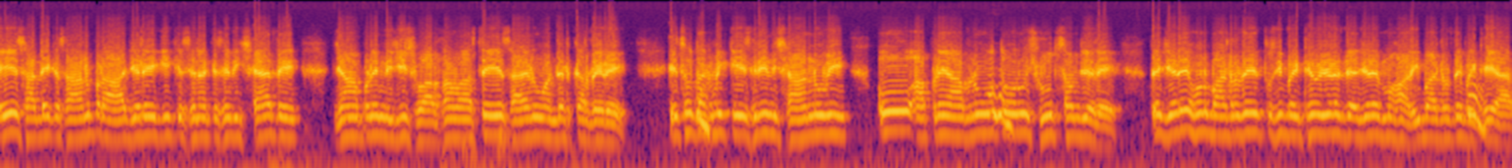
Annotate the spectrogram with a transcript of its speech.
ਇਹ ਸਾਡੇ ਕਿਸਾਨ ਭਰਾ ਜਿਹੜੇ ਕਿ ਕਿਸੇ ਨਾ ਕਿਸੇ ਦੀ ਸ਼ਹਿ ਤੇ ਜਾਂ ਆਪਣੇ ਨਿੱਜੀ ਸਵਾਰਥਾਂ ਵਾਸਤੇ ਇਹ ਸਾਰਿਆਂ ਨੂੰ ਅੰਡਟ ਕਰਦੇ ਰਹੇ। ਇਥੋਂ ਤੱਕ ਵੀ ਕੇਸਰੀ ਨਿਸ਼ਾਨ ਨੂੰ ਵੀ ਉਹ ਆਪਣੇ ਆਪ ਨੂੰ ਉਹ ਤੋਂ ਉਹਨੂੰ ਛੂਤ ਸਮਝਦੇ ਰਹੇ। ਤੇ ਜਿਹੜੇ ਹੁਣ ਬਾਰਡਰ ਦੇ ਤੁਸੀਂ ਬੈਠੇ ਹੋ ਜਿਹੜੇ ਜਿਹੜੇ ਮੋਹਾਲੀ ਬਾਰਡਰ ਤੇ ਬੈਠੇ ਆ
